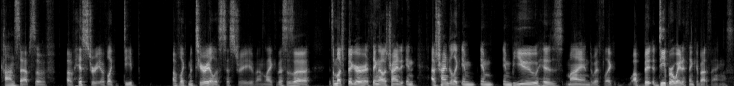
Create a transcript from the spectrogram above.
concepts of of history of like deep of like materialist history even like this is a it's a much bigger thing that i was trying to in i was trying to like Im, Im, imbue his mind with like a bit a deeper way to think about things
